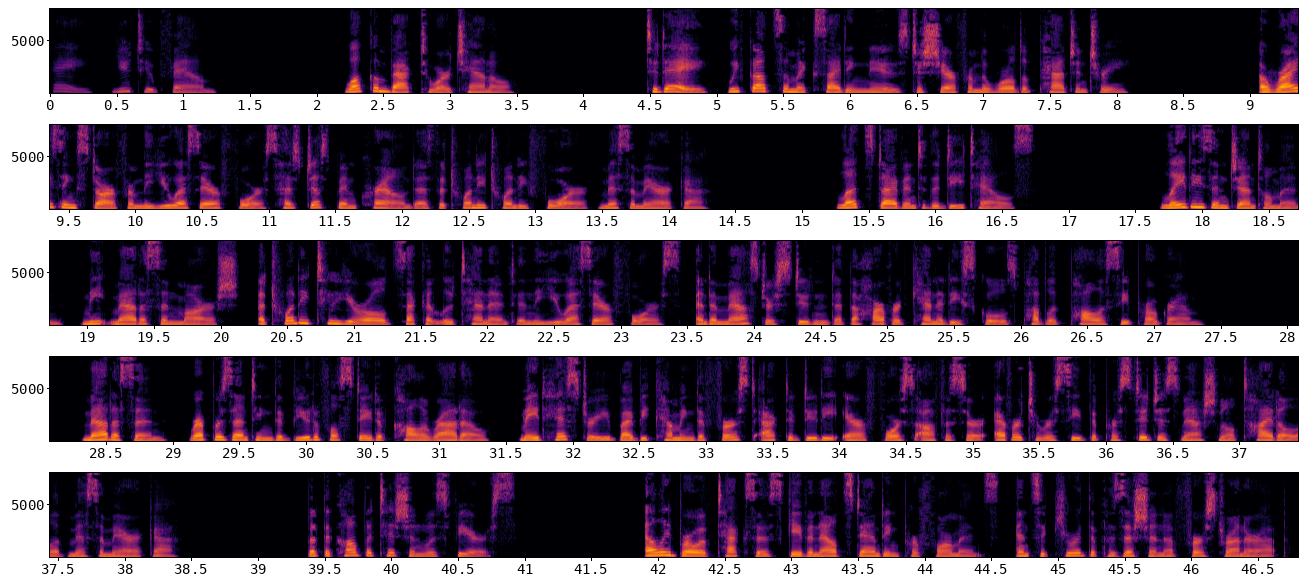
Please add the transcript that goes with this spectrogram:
Hey, YouTube fam. Welcome back to our channel. Today, we've got some exciting news to share from the world of pageantry. A rising star from the U.S. Air Force has just been crowned as the 2024 Miss America. Let's dive into the details. Ladies and gentlemen, meet Madison Marsh, a 22-year-old second lieutenant in the U.S. Air Force and a master's student at the Harvard Kennedy School's Public Policy program. Madison, representing the beautiful state of Colorado, made history by becoming the first active-duty Air Force officer ever to receive the prestigious national title of Miss America. But the competition was fierce. Ellie Breaux of Texas gave an outstanding performance and secured the position of first runner-up.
